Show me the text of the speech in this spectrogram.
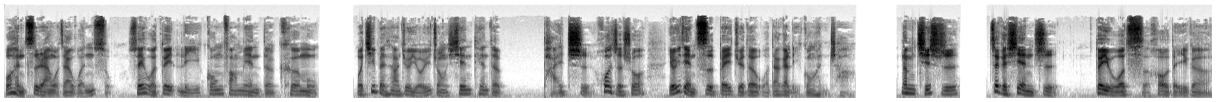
我很自然，我在文组，所以我对理工方面的科目，我基本上就有一种先天的排斥，或者说有一点自卑，觉得我大概理工很差。那么其实这个限制对于我此后的一个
